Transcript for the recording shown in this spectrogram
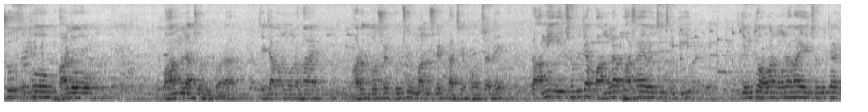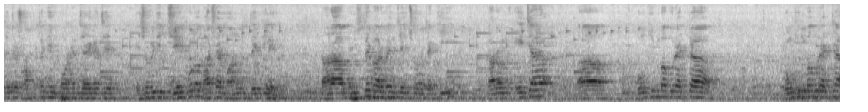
সুস্থ, ভালো বাংলা ছবি করা, যেটা আমার মনে হয় ভারতবর্ষের প্রচুর মানুষের কাছে পৌঁছাবে। তো আমি এই ছবিটা বাংলা ভাষায় হয়েছে ঠিকই, কিন্তু আমার মনে হয় এই ছবিটার যেটা সব থেকে ইম্পর্টেন্ট জায়গা যে এই ছবিটি যে কোনো ভাষার মানুষ দেখলে তারা বুঝতে পারবেন যে এই ছবিটা কী। কারণ এটা বঙ্কিমবাবুর একটা বঙ্কিমবাবুর একটা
